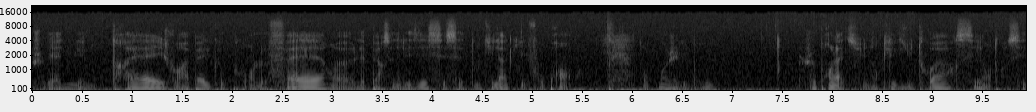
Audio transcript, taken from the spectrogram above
je vais annuler mon trait, et je vous rappelle que pour le faire, euh, les personnaliser, c'est cet outil là qu'il faut prendre. Donc moi j'ai les bons, je prends là-dessus, donc l'exutoire c'est entre ces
